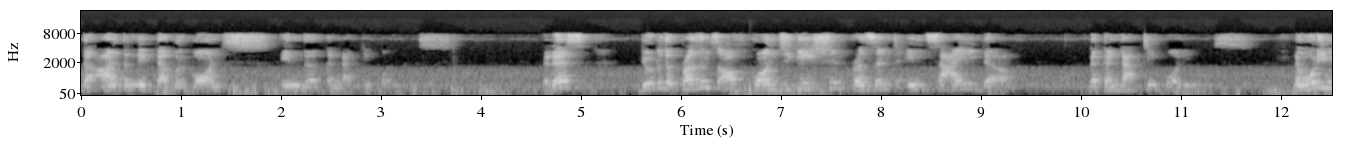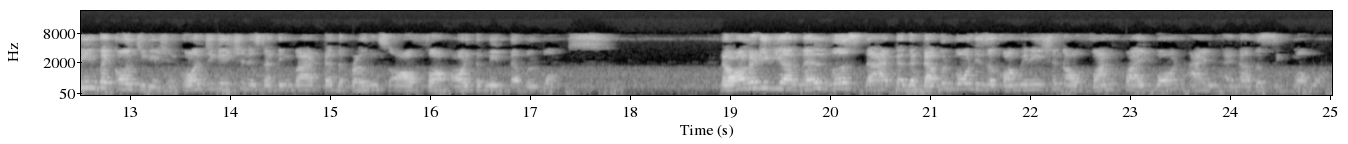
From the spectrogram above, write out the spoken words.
the alternate double bonds in the conducting polymers. That is, due to the presence of conjugation present inside uh, the conducting polymers. Now, what do you mean by conjugation? Conjugation is nothing but uh, the presence of uh, alternate double bonds. Now, already we are well versed that uh, the double bond is a combination of one pi bond and another sigma bond.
